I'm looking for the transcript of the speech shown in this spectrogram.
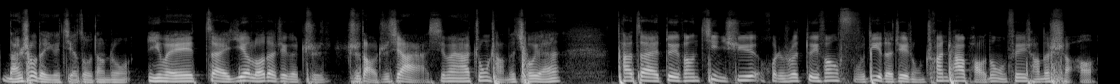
难受的一个节奏当中，因为在耶罗的这个指指导之下呀，西班牙中场的球员，他在对方禁区或者说对方腹地的这种穿插跑动非常的少，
